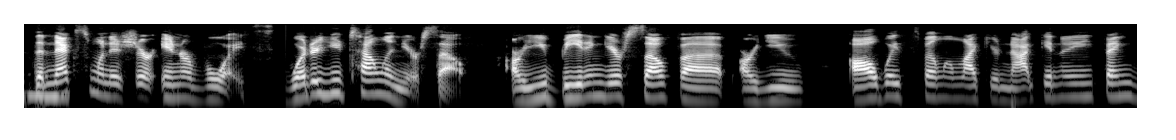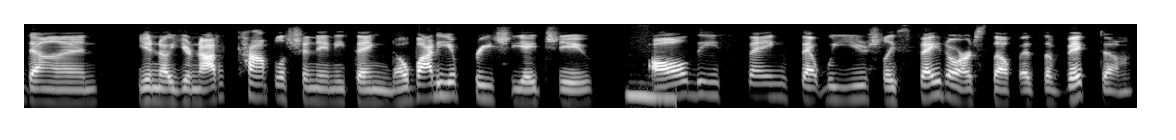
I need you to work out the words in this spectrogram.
The Mhm. next one is your inner voice. What are you telling yourself? Are you beating yourself up? Are you always feeling like you're not getting anything done? You know, you're not accomplishing anything. Nobody appreciates you. Mhm. All these things that we usually say to ourselves as a victim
